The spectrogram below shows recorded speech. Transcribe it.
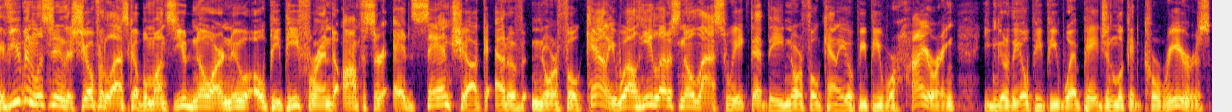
If you've been listening to the show for the last couple months, you'd know our new OPP friend, Officer Ed Sanchuk out of Norfolk County. Well, he let us know last week that the Norfolk County OPP were hiring. You can go to the OPP webpage and look at careers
